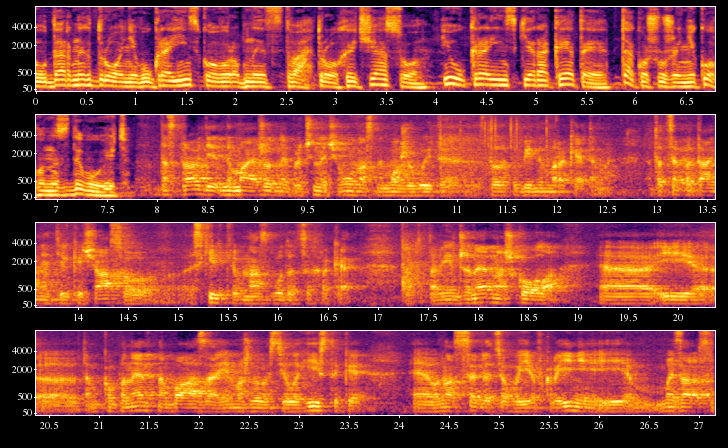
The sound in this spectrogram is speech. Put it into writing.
ударних дронів українського виробництва. Трохи часу, і українські ракети також уже нікого не здивують. Насправді немає жодної причини, чому у нас не може вийти з далекобійними ракетами. Тобто це питання тільки часу, скільки в нас буде цих ракет. Тобто там інженерна школа, е, і е, там компонентна база, і можливості логістики. Е, У нас все для цього є в країні, і ми зараз,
